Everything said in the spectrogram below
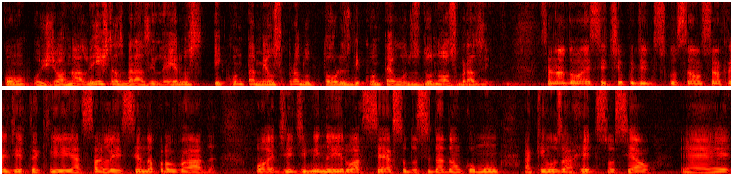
com os jornalistas brasileiros e com também os produtores de conteúdos do nosso Brasil. Senador, esse tipo de discussão, o senhor acredita que essa lei sendo aprovada pode diminuir o acesso do cidadão comum a quem usa a rede social, é,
